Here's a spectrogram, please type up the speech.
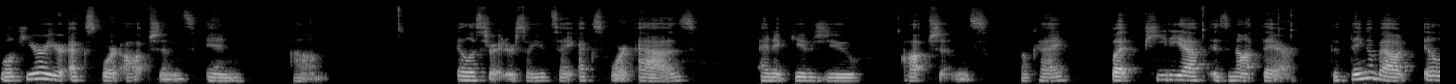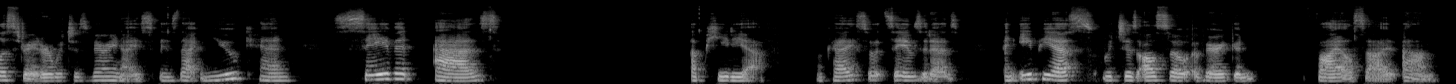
Well, here are your export options in um, Illustrator. So you'd say Export As, and it gives you options okay? But PDF is not there. The thing about Illustrator, which is very nice, is that you can save it as a PDF, okay? So it saves it as an EPS, which is also a very good file size, um,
